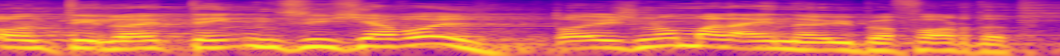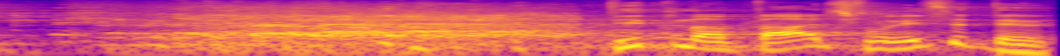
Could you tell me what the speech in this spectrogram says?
Und die Leute denken sich, jawohl, da ist nochmal einer überfordert. Dietmar Batsch, wo ist er denn?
